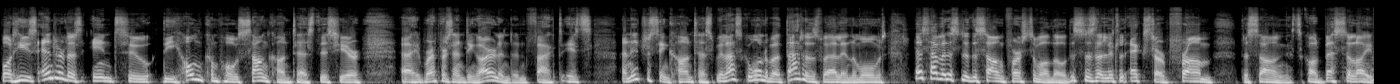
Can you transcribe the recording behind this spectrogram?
But he's entered it into the Home Composed Song Contest this year, uh, representing Ireland. In fact, it's an interesting contest. We'll ask Eoin about that as well in a moment. Let's have a listen to the song first of all, though. This is a little excerpt from the song. It's called Best of Life.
